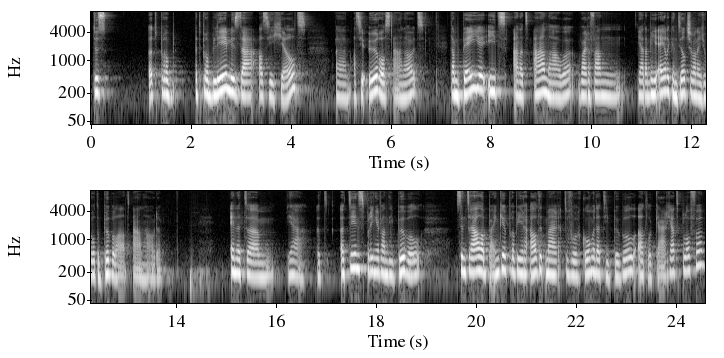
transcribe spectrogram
Dus het, pro het probleem is dat als je geld, als je euro's aanhoudt, dan ben je iets aan het aanhouden waarvan ja, dan ben je eigenlijk een deeltje van een grote bubbel aan het aanhouden. En het, um, ja, het uiteenspringen van die bubbel. Centrale banken proberen altijd maar te voorkomen dat die bubbel uit elkaar gaat ploffen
